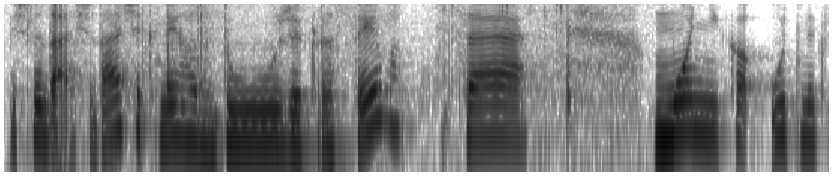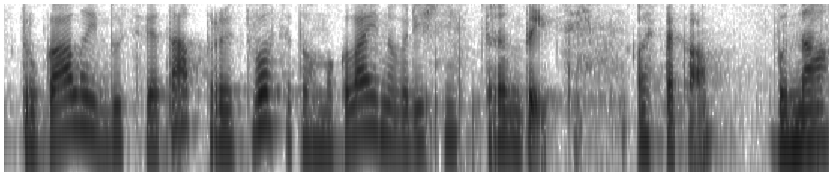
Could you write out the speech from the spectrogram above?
Пішли далі. Далі книга дуже красива. Це Моніка Утник Стругала Йду свята про Різдво Святого Миколая і новорічні традиції. Ось така. Вона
